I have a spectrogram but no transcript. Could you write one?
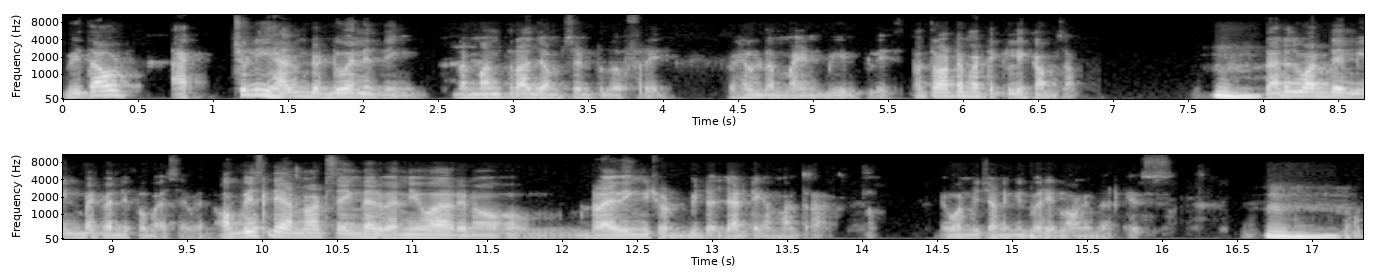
without actually having to do anything, the mantra jumps into the fray to help the mind be in place. Mantra automatically comes up. Mhm. That is what they mean by 24 by 7. Obviously, I'm not saying that when you are, you know, driving, you should be chanting a mantra. You won't be chanting it very long in that case. Mhm.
